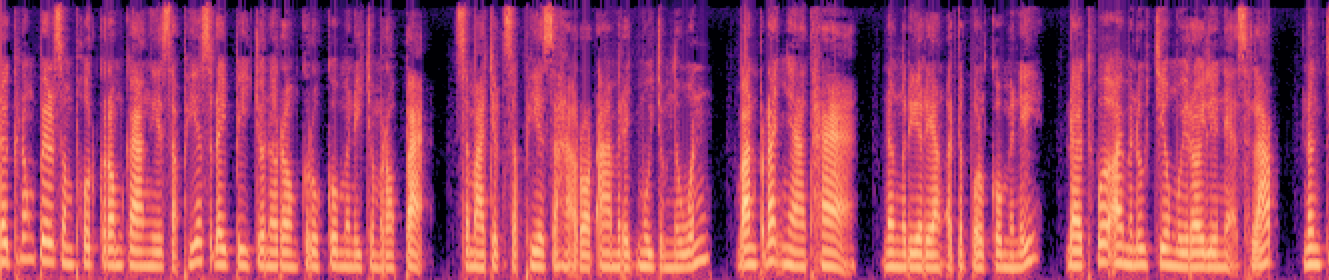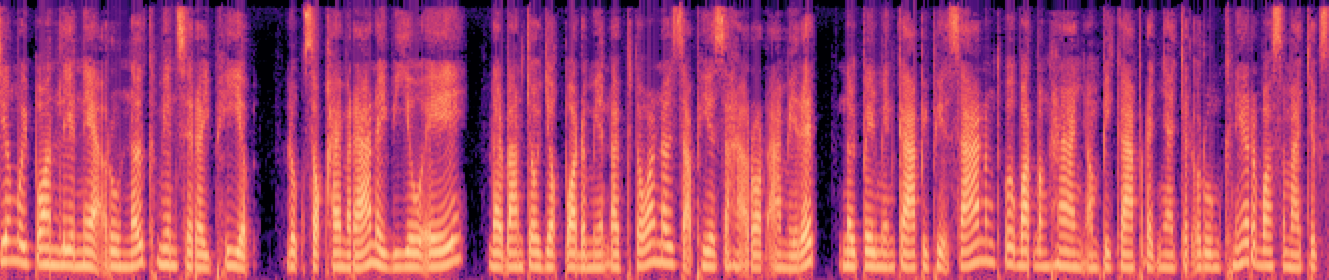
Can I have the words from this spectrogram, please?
នៅក្នុងពេលសម្ពោធក្រុមការងារសភាស្ដីពីជនរងគ្រោះកុម្មុយនីចម្រុះបកសមាជិកសភាសហរដ្ឋអាមេរិកមួយចំនួន បានបដិញ្ញាថានឹងរារាំងឥទ្ធិពលកុម្មុយនីដែលធ្វើឲ្យមនុស្សជាង100លានអ្នកស្លាប់និងជាង1000លានអ្នករស់នៅគ្មានសេរីភាពលោកសុកខេមរានៃ VOA ដែលបានចុះយកព័ត៌មានដោយផ្ទាល់នៅសភាសហរដ្ឋអាមេរិកនៅពេលមានការពិភាក្សានិងធ្វើបទបង្ហាញអំពីការបដិញ្ញាចិត្តរួមគ្នារបស់សមាជិកស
